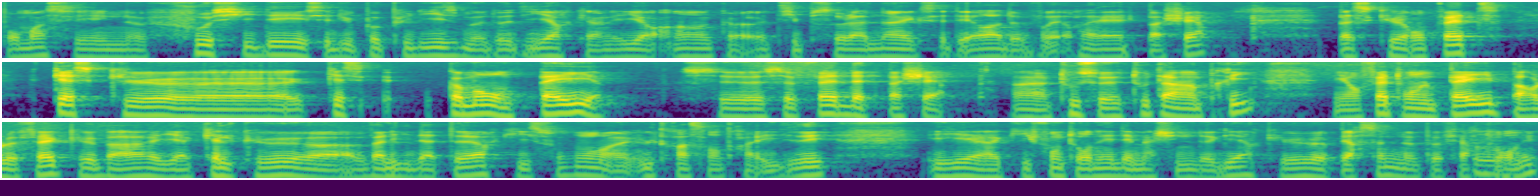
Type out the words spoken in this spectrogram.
pour moi, c'est une fausse idée et c'est du populisme de dire qu'un layer 1 type Solana, etc., devrait être pas cher. Parce qu'en en fait, qu'est-ce que, euh, comment on paye ce, fait d'être pas cher? Euh, tout, tout, a un prix et en fait on le paye par le fait qu'il bah, y a quelques euh, validateurs qui sont ultra centralisés et qui font tourner des machines de guerre que personne ne peut faire mmh. tourner.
